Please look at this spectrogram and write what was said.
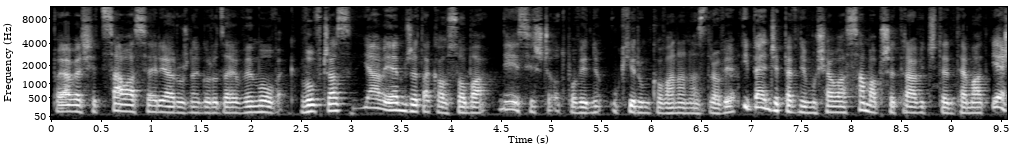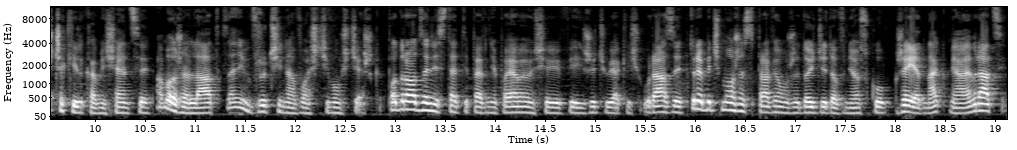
Pojawia się cała seria różnego rodzaju wymówek. Wówczas ja wiem, że taka osoba nie jest jeszcze odpowiednio ukierunkowana na zdrowie i będzie pewnie musiała sama przetrawić ten temat jeszcze kilka miesięcy, a może lat, zanim wróci na właściwą ścieżkę. Po drodze niestety pewnie pojawią się w jej życiu jakieś urazy, które być może sprawią, że dojdzie do wniosku, że jednak miałem rację.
